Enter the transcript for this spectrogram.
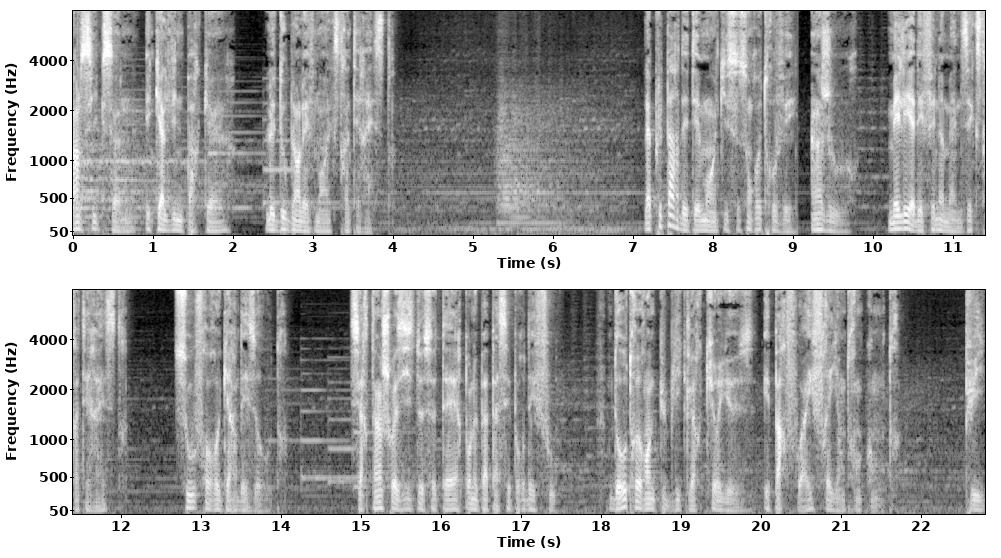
Charles Hickson et Calvin Parker, le double enlèvement extraterrestre. La plupart des témoins qui se sont retrouvés, un jour, mêlés à des phénomènes extraterrestres, souffrent au regard des autres. Certains choisissent de se taire pour ne pas passer pour des fous. D'autres rendent publiques leurs curieuses et parfois effrayantes rencontres. Puis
